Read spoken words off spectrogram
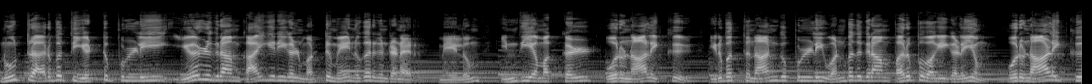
நூற்று அறுபத்தி எட்டு புள்ளி ஏழு கிராம் காய்கறிகள் மட்டுமே நுகர்கின்றனர். மேலும் இந்திய மக்கள் ஒரு நாளைக்கு இருபத்து நான்கு புள்ளி ஒன்பது கிராம் பருப்பு வகைகளையும் ஒரு நாளைக்கு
